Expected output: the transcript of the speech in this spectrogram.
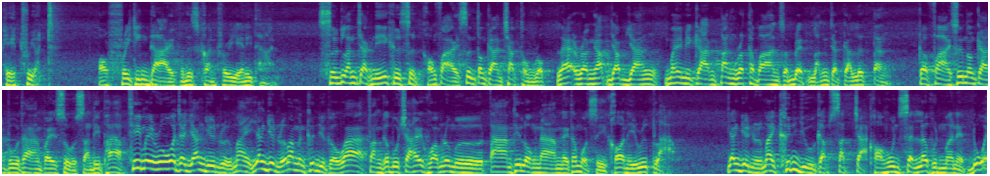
patriot or freaking die for this country anytime ศึกหลังจากนี้คือศึกของฝ่ายซึ่งต้องการชักธงรบ และระงับยับยั้งไม่ให้มีการตั้งรัฐบาลสำเร็จหลังจากการเลือกตั้ง กับฝ่ายซึ่งต้องการปูทางไปสู่สันติภาพ ที่ไม่รู้ว่าจะยั่งยืนหรือไม่ ยั่งยืนหรือไม่มันขึ้นอยู่กับว่าฝั่งกัมพูชาให้ความร่วมมือตามที่ลงนามในทั้งหมด 4 ข้อนี้หรือเปล่ายั่งยืนหรือไม่ขึ้นอยู่กับสัจจะของฮุนเซนและฮุนมาเนตด้วย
